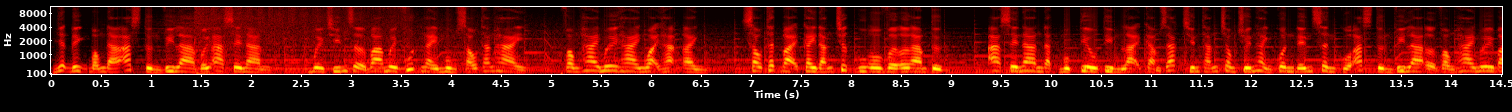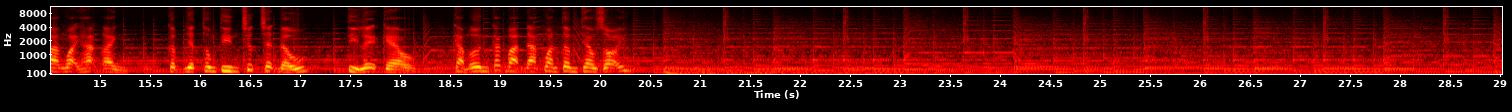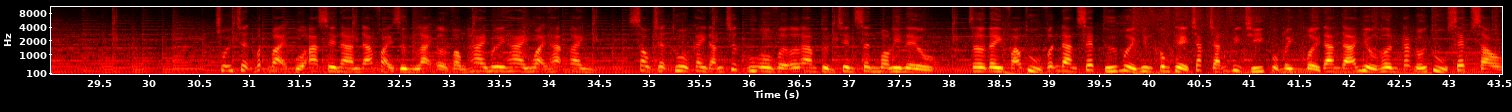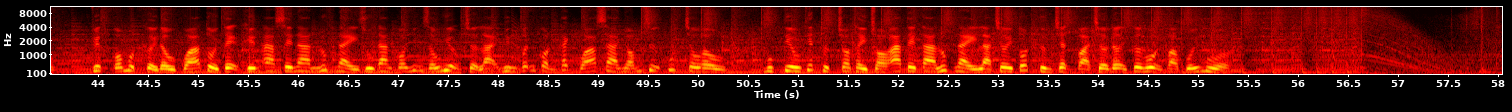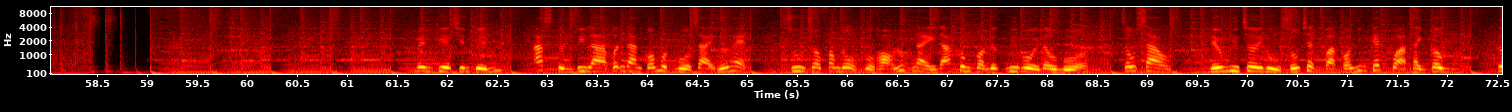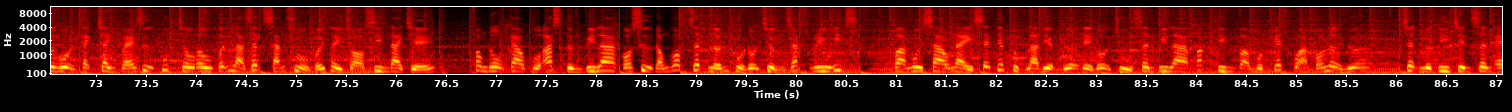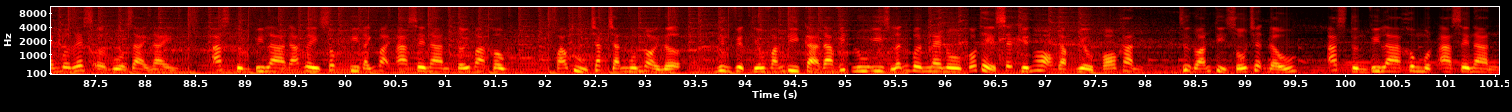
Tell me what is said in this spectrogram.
Nhận định bóng đá Aston Villa với Arsenal 19 giờ 30 phút ngày 6 tháng 2 Vòng 22 ngoại hạng Anh. Sau thất bại cay đắng trước Wolverhampton Arsenal đặt mục tiêu tìm lại cảm giác chiến thắng trong chuyến hành quân đến sân của Aston Villa ở vòng 23 ngoại hạng Anh. Cập nhật thông tin trước trận đấu, Tỷ lệ kèo. Cảm ơn các bạn đã quan tâm theo dõi. Chuỗi trận bất bại của Arsenal đã phải dừng lại ở vòng 22 ngoại hạng Anh sau trận thua cay đắng trước Wolverhampton trên sân Molineux. Giờ đây pháo thủ vẫn đang xếp thứ 10 nhưng không thể chắc chắn vị trí của mình bởi đang đá nhiều hơn các đối thủ xếp sau. Việc có một khởi đầu quá tồi tệ khiến Arsenal lúc này dù đang có những dấu hiệu trở lại nhưng vẫn còn cách quá xa nhóm dự cúp châu Âu. Mục tiêu thiết thực cho thầy trò Ateta lúc này là chơi tốt từng trận và chờ đợi cơ hội vào cuối mùa. Bên kia chiến tuyến, Aston Villa vẫn đang có một mùa giải hứa hẹn, dù cho phong độ của họ lúc này đã không còn được như hồi đầu mùa. Dẫu sao, nếu như chơi đủ số trận và có những kết quả thành công, cơ hội cạnh tranh vé dự cúp châu Âu vẫn là rất sáng sủa với thầy trò xin đai chế. Phong độ cao của Aston Villa có sự đóng góp rất lớn của đội trưởng Jack Grealish và ngôi sao này sẽ tiếp tục là điểm tựa để đội chủ sân Villa Park tin vào một kết quả có lợi nữa. Trận lượt đi trên sân Emirates ở mùa giải này, Aston Villa đã gây sốc khi đánh bại Arsenal tới 3-0. Pháo thủ chắc chắn muốn đòi nợ, nhưng việc thiếu vắng đi cả David Luiz lẫn Bernardo có thể sẽ khiến họ gặp nhiều khó khăn. Dự đoán tỷ số trận đấu: Aston Villa 0-1 Arsenal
